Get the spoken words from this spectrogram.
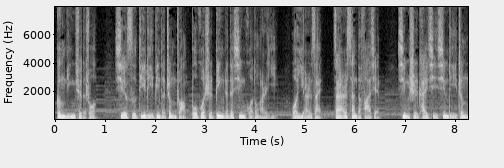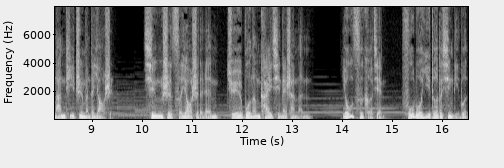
更明确地说，歇斯底里病的症状不过是病人的性活动而已。我一而再、再而三地发现，性是开启心理症难题之门的钥匙，轻视此钥匙的人绝不能开启那扇门。由此可见，弗洛伊德的性理论，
